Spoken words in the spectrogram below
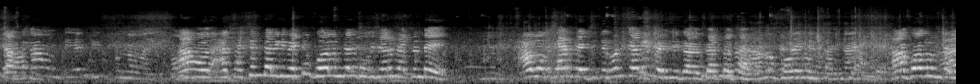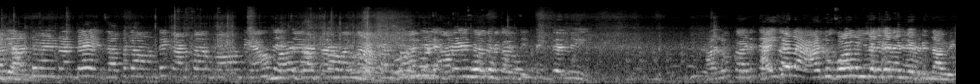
చక్కగా ఉంటాయి అని తీసుకున్నాం అవి సత్యం తల్లికి పెట్టి గోగులం తల్లికి ఒక చీర పెట్టండి. ఆ ఒక చీర తెచ్చి రెండు పెట్టి పెట్టొచ్చా ఆ గోగులం తల్లికి అయితే అటు చెప్పింది అవి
